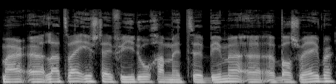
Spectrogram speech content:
Maar laten wij eerst even hier doorgaan met bimmen. Bas Weber,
